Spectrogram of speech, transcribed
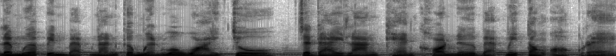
และเมื่อเป็นแบบนั้นก็เหมือนว่าไวโจ จะได้ล้างแค้นคอนเนอร์แบบไม่ต้องออกแรง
